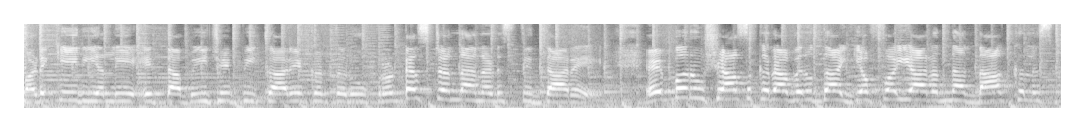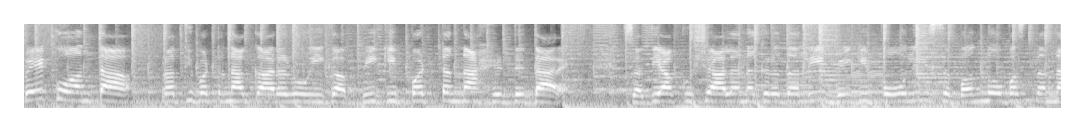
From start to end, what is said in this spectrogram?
ಮಡಿಕೇರಿಯಲ್ಲಿ ಇದ್ದ ಬಿಜೆಪಿ ಕಾರ್ಯಕರ್ತರು ಪ್ರೊಟೆಸ್ಟ್ ಅನ್ನ ನಡೆಸುತ್ತಿದ್ದಾರೆ ಇಬ್ಬರು ಶಾಸಕರ ವಿರುದ್ಧ ಎಫ್ಐಆರ್ ಅನ್ನ ದಾಖಲಿಸಬೇಕು ಅಂತ ಪ್ರತಿಭಟನಾಕಾರರು ಈಗ ಬಿಗಿ ಪಟ್ಟನ್ನ ಹಿಡಿದಿದ್ದಾರೆ. ಸದ್ಯ ಕುಶಾಲನಗರದಲ್ಲಿ ಬಿಗಿ ಪೊಲೀಸ್ ಬಂದೋಬಸ್ತ್ ಅನ್ನ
